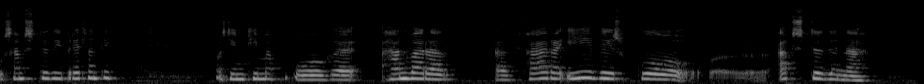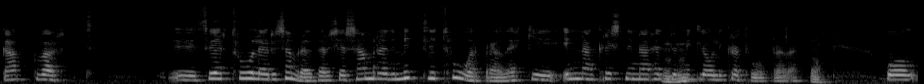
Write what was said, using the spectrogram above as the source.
og samstöðu í Breitlandi á sínum tíma og uh, hann var að, að fara yfir sko afstöðuna gagvart uh, þver trúalegri samræðu þar að sé samræðu milli trúarbræða ekki innan kristninar heldur Mhm. milli ólíkra trúarbræða Já. og,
